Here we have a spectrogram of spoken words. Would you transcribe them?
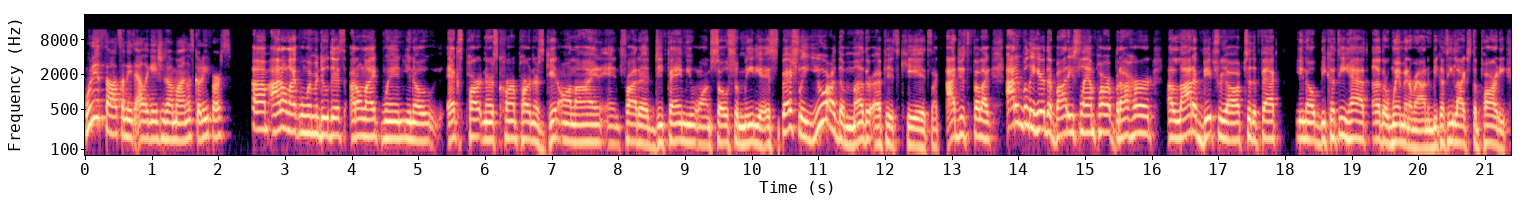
What are your thoughts on these allegations, Armand? Let's go to you first. Um, I don't like when women do this. I don't like when, you know, ex partners, current partners get online and try to defame you on social media, especially you are the mother of his kids. Like, I just felt like I didn't really hear the body slam part, but I heard a lot of vitriol to the fact you know, because he has other women around him because he likes to party.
